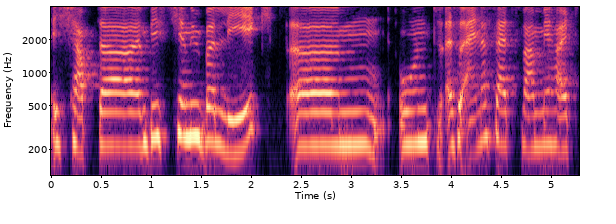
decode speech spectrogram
ich habe da ein bisschen überlegt ähm, und also einerseits war mir halt,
